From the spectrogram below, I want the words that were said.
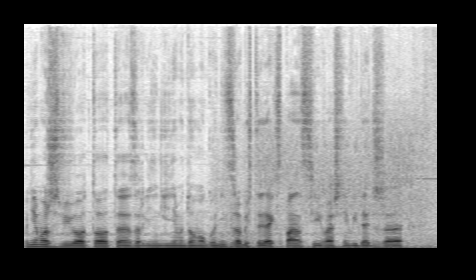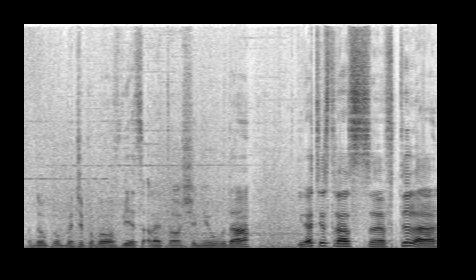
uniemożliwiło to, te zerglingi nie będą mogły nic zrobić tej ekspansji, właśnie widać, że będą, będzie próbował wbiec, ale to się nie uda. I Red jest teraz e, w tyle,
